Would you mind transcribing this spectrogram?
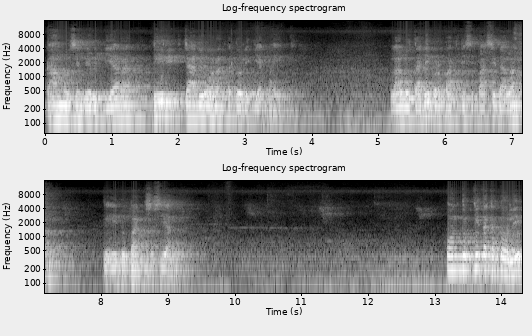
Kamu sendiri piara diri jadi orang Katolik yang baik. Lalu tadi berpartisipasi dalam kehidupan sosial. Untuk kita Katolik,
